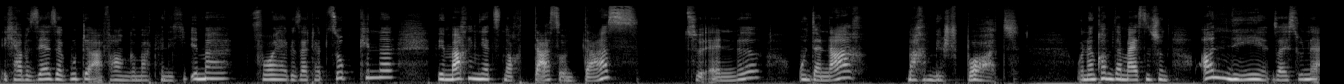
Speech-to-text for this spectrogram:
Ich habe sehr, sehr gute Erfahrungen gemacht, wenn ich immer vorher gesagt habe, so Kinder, wir machen jetzt noch das und das zu Ende und danach machen wir Sport. Und dann kommt dann meistens schon, oh nee, sagst du, na,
